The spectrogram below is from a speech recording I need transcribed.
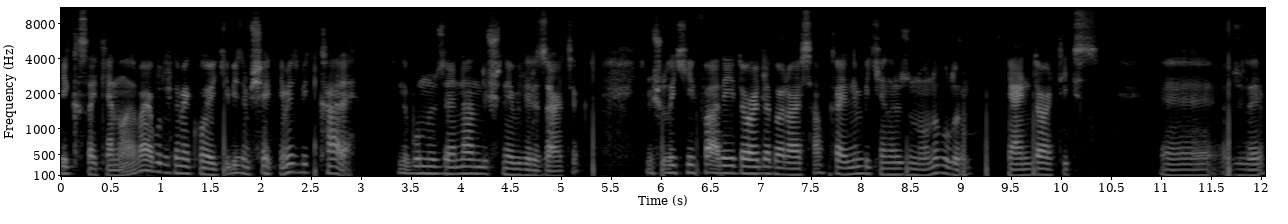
bir kısa kenar var. Bu da demek oluyor ki bizim şeklimiz bir kare. Şimdi bunun üzerinden düşünebiliriz artık. Şimdi şuradaki ifadeyi 4'e bölersem karenin bir kenar uzunluğunu bulurum. Yani 4x ee, özür dilerim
